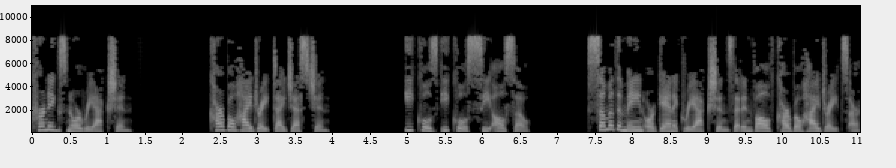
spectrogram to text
Koenigs-Knorr reaction Carbohydrate digestion equals equals see also Some of the main organic reactions that involve carbohydrates are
